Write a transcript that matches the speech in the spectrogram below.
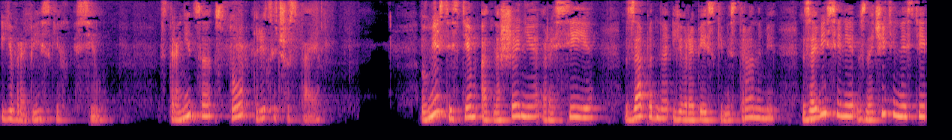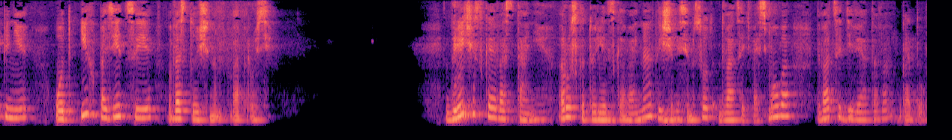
европейских сил. Страница 136. Вместе с тем отношения России с западноевропейскими странами зависели в значительной степени от их позиции в восточном вопросе. Греческое восстание. Русско-турецкая война 1828-29 годов.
